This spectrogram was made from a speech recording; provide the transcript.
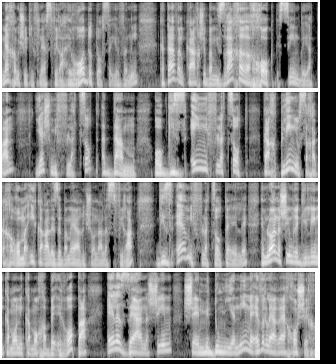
מאה החמישית לפני הספירה, הרודוטוס היווני, כתב על כך שבמזרח הרחוק, בסין, ביפן, יש מפלצות אדם, או גזעי מפלצות, כך פליניוס אחר כך הרומאי קרא לזה במאה הראשונה לספירה. גזעי המפלצות האלה הם לא אנשים רגילים כמוני כמוך באירופה, אלא זה האנשים שמדומיינים מעבר להרי החושך.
